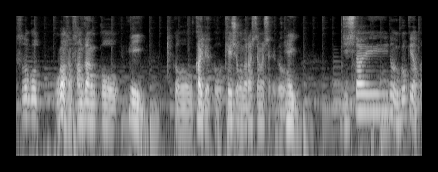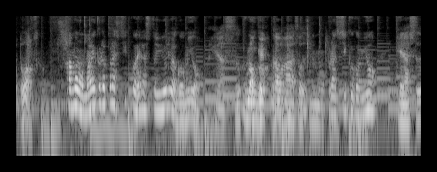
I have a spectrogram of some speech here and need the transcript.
その後、小川さん散々こえい、う、こう書いてこう警鐘を鳴らしてましたけど、はい。自治体の動きなんかどうなんですか？あもうマイクロプラスチックを減らすというよりはゴミを減らす。まあ海けご川あそうですね。もうプラスチックゴミを減らす。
